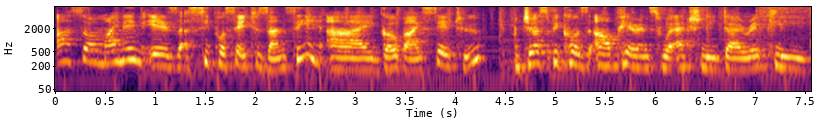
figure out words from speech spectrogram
Uh, so my name is Sipho Setu Zansi. I go by Setu just because our parents were actually directly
